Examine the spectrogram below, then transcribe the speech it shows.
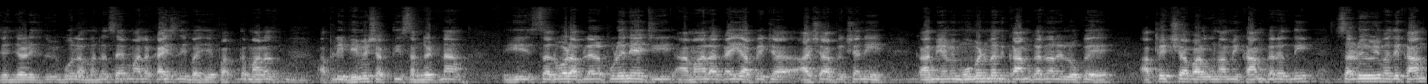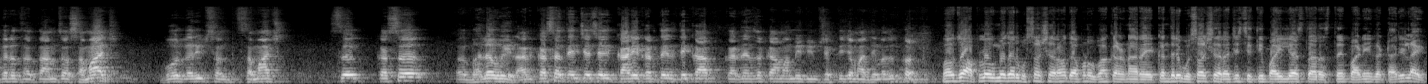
जंजाळी तुम्ही बोला. म्हणलं साहेब मला काहीच नाही पाहिजे. फक्त मला आपली भीमशक्ती संघटना ही चळवळ आपल्याला पुढे न्यायची आम्हाला काही अपेक्षा आशा अपेक्षा नाही. का आम्ही आम्ही मोमेंटमध्ये काम करणारे लोक आहे. अपेक्षा बाळगून आम्ही काम करत नाही. सडविळीमध्ये काम करत असता आमचा समाज गोरगरीब सं- समाजचं कसं भलं होईल आणि कसं त्यांच्यासाठी कार्य करता येईल ते काम करण्याचं काम आम्ही भीमशक्तीच्या माध्यमातून करतो. भाऊ जो आपला उमेदवार भुसावळ शहरामध्ये आपण उभा करणार आहे एकंदरीत भुसावळ शहराची स्थिती पाहिली असता रस्ते पाणी गटारी लाइट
